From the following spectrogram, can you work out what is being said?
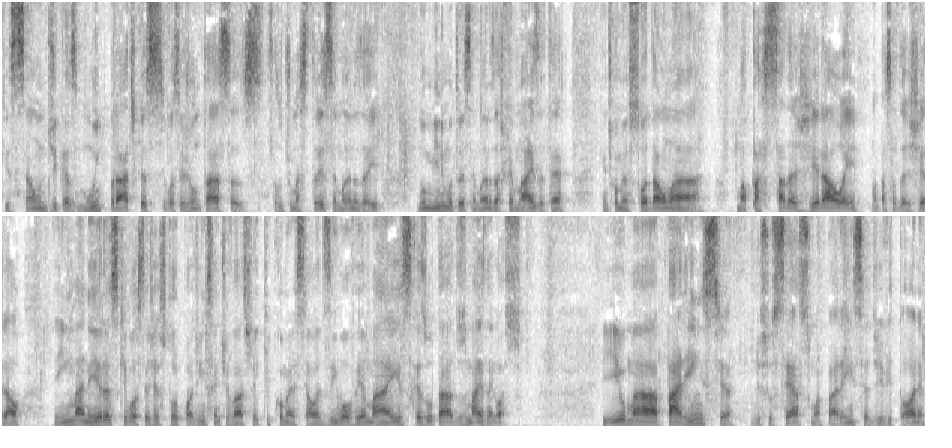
que são dicas muito práticas. Se você juntar essas, essas últimas três semanas aí, no mínimo três semanas, acho que é mais até, a gente começou a dar uma, uma passada geral aí, uma passada geral em maneiras que você, gestor, pode incentivar a sua equipe comercial a desenvolver mais resultados, mais negócio. E uma aparência de sucesso, uma aparência de vitória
